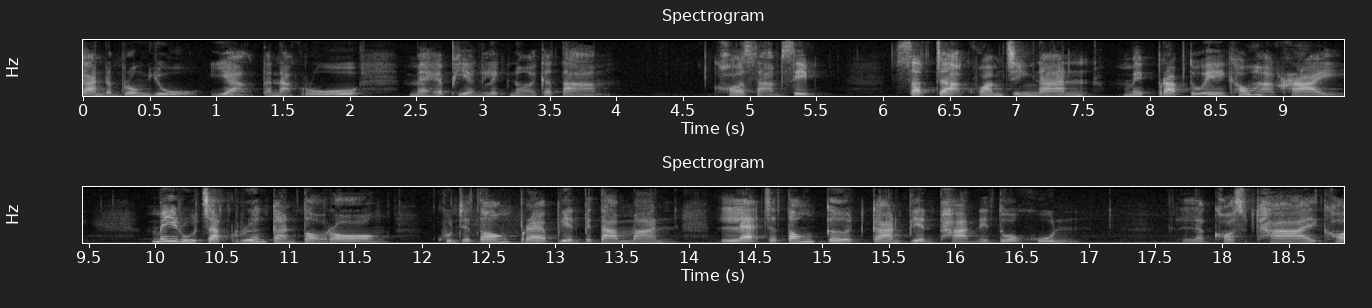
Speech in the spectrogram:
การดำรงอยู่อย่างตระหนักรู้ แม้แค่เพียงเล็กน้อยก็ตาม ข้อ 30 สัจจะความจริงนั้นไม่ปรับตัวเองเข้าหาใคร ไม่รู้จักเรื่องการต่อรอง คุณจะต้องแปรเปลี่ยนไปตามมัน และจะต้องเกิดการเปลี่ยนผ่านในตัวคุณ และข้อสุดท้ายข้อ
